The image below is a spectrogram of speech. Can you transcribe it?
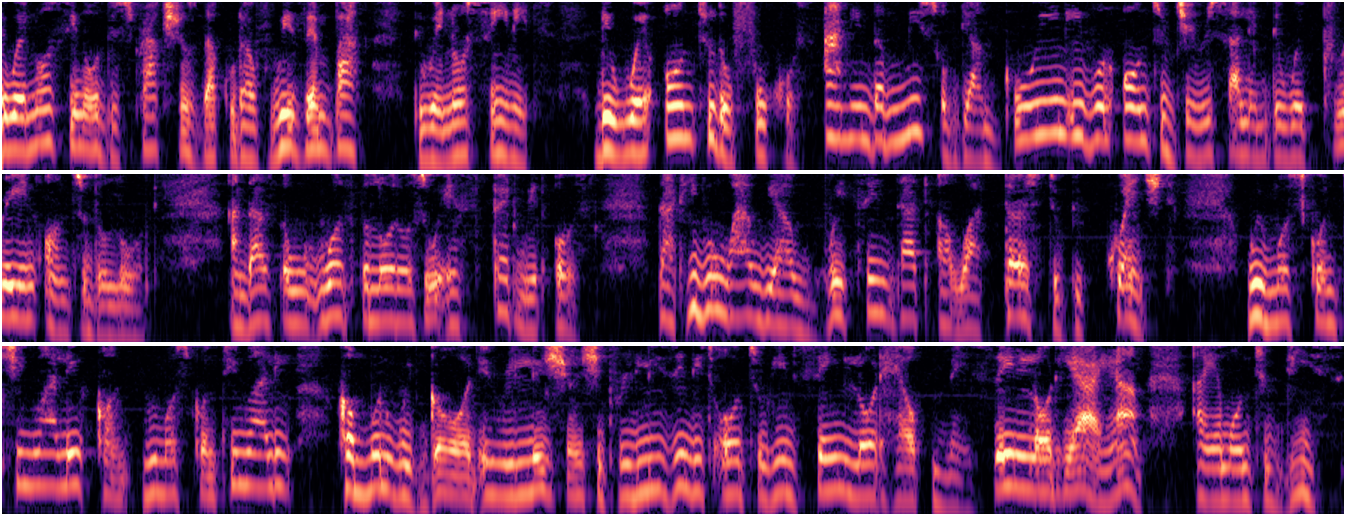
They were not seeing all distractions that could have weighed them back. They were not seeing it. They were onto the focus. And in the midst of their going even onto Jerusalem, they were praying unto the Lord. And that's the, what the Lord also expects with us. That even while we are waiting that our thirst to be quenched, we must continually con- we must continually commune with God in relationship, releasing it all to Him, saying, Lord, help me. Saying, Lord, here I am. I am unto this.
